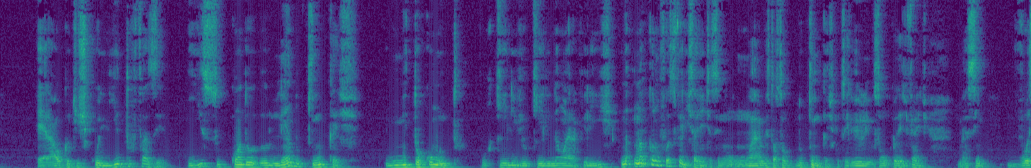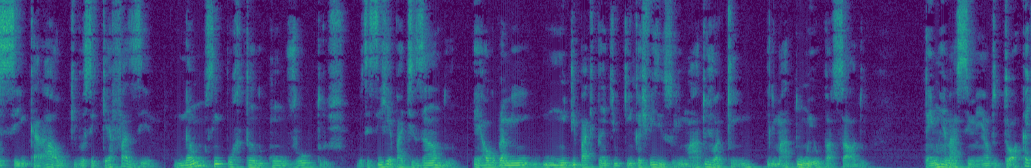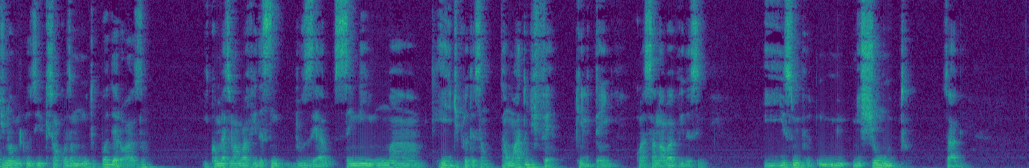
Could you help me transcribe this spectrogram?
era algo que eu tinha escolhido fazer. E isso, quando eu lendo Quincas, me tocou muito porque ele viu que ele não era feliz. Não, não que eu não fosse feliz, tá, gente? Assim, não, não era uma situação do Quincas, quando você lê o livro, são coisas diferentes. Mas, assim, você encarar algo que você quer fazer, não se importando com os outros, você se rebatizando, é algo para mim muito impactante. O Quincas fez isso. Ele mata o Joaquim, ele mata um eu passado, tem um renascimento, troca de nome, inclusive, que é uma coisa muito poderosa e começa uma nova vida assim do zero, sem nenhuma rede de proteção. É um ato de fé que ele tem com essa nova vida assim. E isso me, me mexeu muito, sabe?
